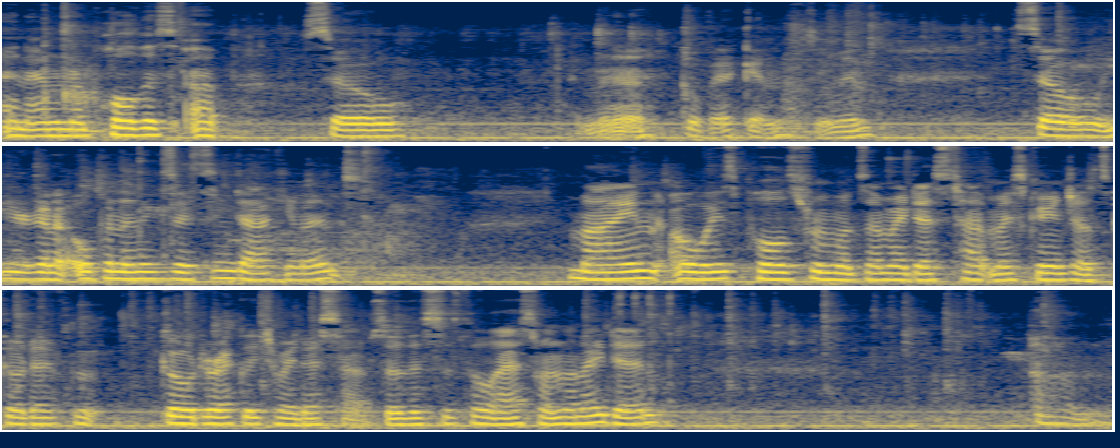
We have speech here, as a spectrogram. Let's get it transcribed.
and I'm gonna pull this up, so I'm gonna go back and zoom in. So you're gonna open an existing document. Mine always pulls from what's on my desktop. My screenshots go to go directly to my desktop. So this is the last one that I did. Um,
